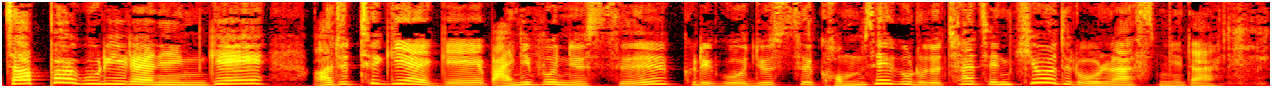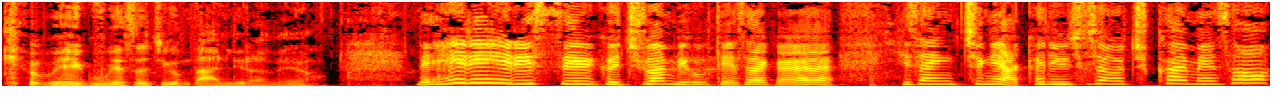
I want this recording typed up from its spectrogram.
짜파구리라는 게 아주 특이하게 많이 본 뉴스 그리고 뉴스 검색으로도 찾은 키워드로 올라왔습니다. 이게 외국에서 지금 난리라네요. 네, 해리 해리스 그 주한 미국 대사가 기생충의 아카데미 수상을 축하하면서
